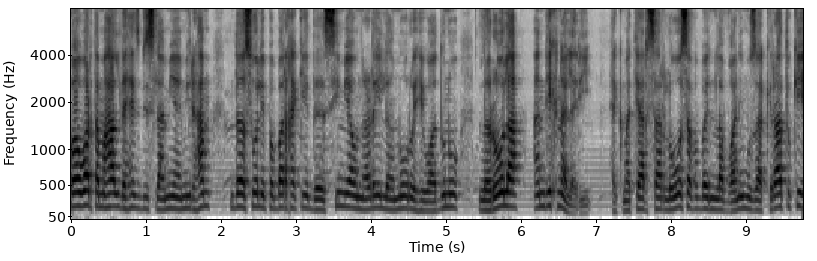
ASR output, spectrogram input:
په ورته مهال د حزب اسلامي امیر هم د سولې په برخه کې د سیمې او نړۍ له نورو هېوادونو له روله اندېښنه لري. حکمتیار سر له اوسه په بین الافغاني مذاکراتو کې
